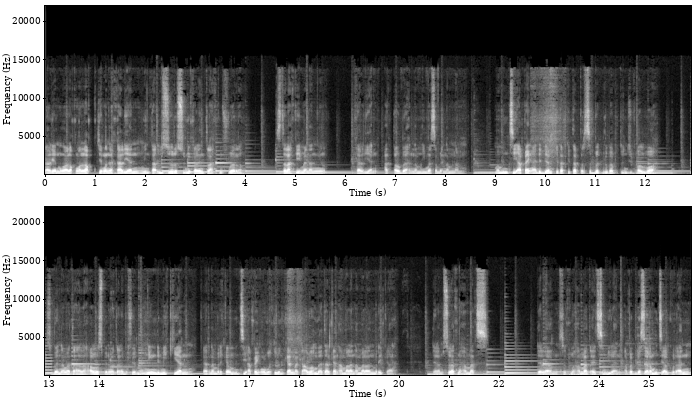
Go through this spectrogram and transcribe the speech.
kalian mengolok-olok, janganlah kalian minta uzur, sungguh kalian telah kufur setelah keimanan kalian. atau bah 65 sampai 66. Membenci apa yang ada dalam kitab-kitab tersebut berupa petunjuk Allah Subhanahu wa taala. Allah Subhanahu wa taala berfirman, "Yang demikian karena mereka membenci apa yang Allah turunkan, maka Allah membatalkan amalan-amalan mereka." Dalam surat Muhammad dalam surat Muhammad ayat 9. Apabila seorang benci Al-Qur'an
